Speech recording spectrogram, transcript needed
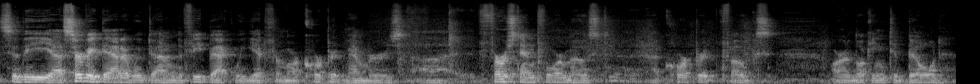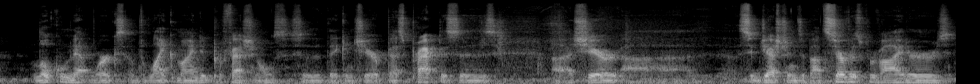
So the uh, survey data we've done and the feedback we get from our corporate members, uh, first and foremost, uh, corporate folks are looking to build local networks of like-minded professionals so that they can share best practices, uh, share uh, suggestions about service providers.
